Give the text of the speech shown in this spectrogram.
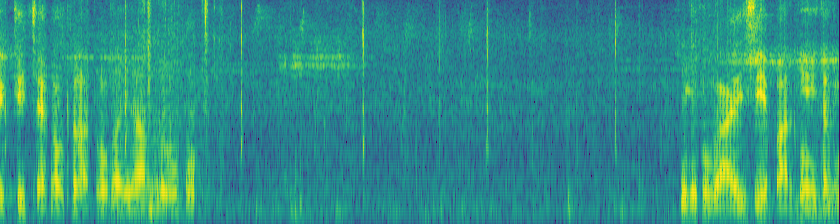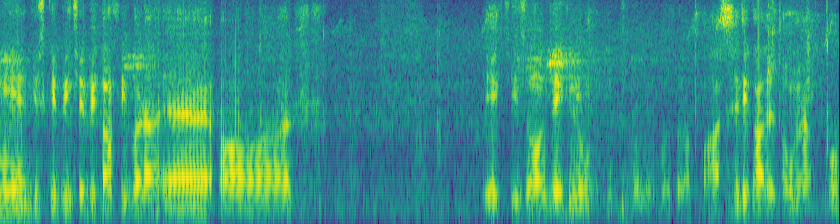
एक चीज़ चेकआउट कराता हूँ भाई आप लोगों को। ये देखो गाइस ये पार्क यहीं तक नहीं है, इसके पीछे भी काफ़ी बड़ा है और एक चीज़ और देख लो थोड़ा पास से दिखा देता हूँ मैं आपको।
